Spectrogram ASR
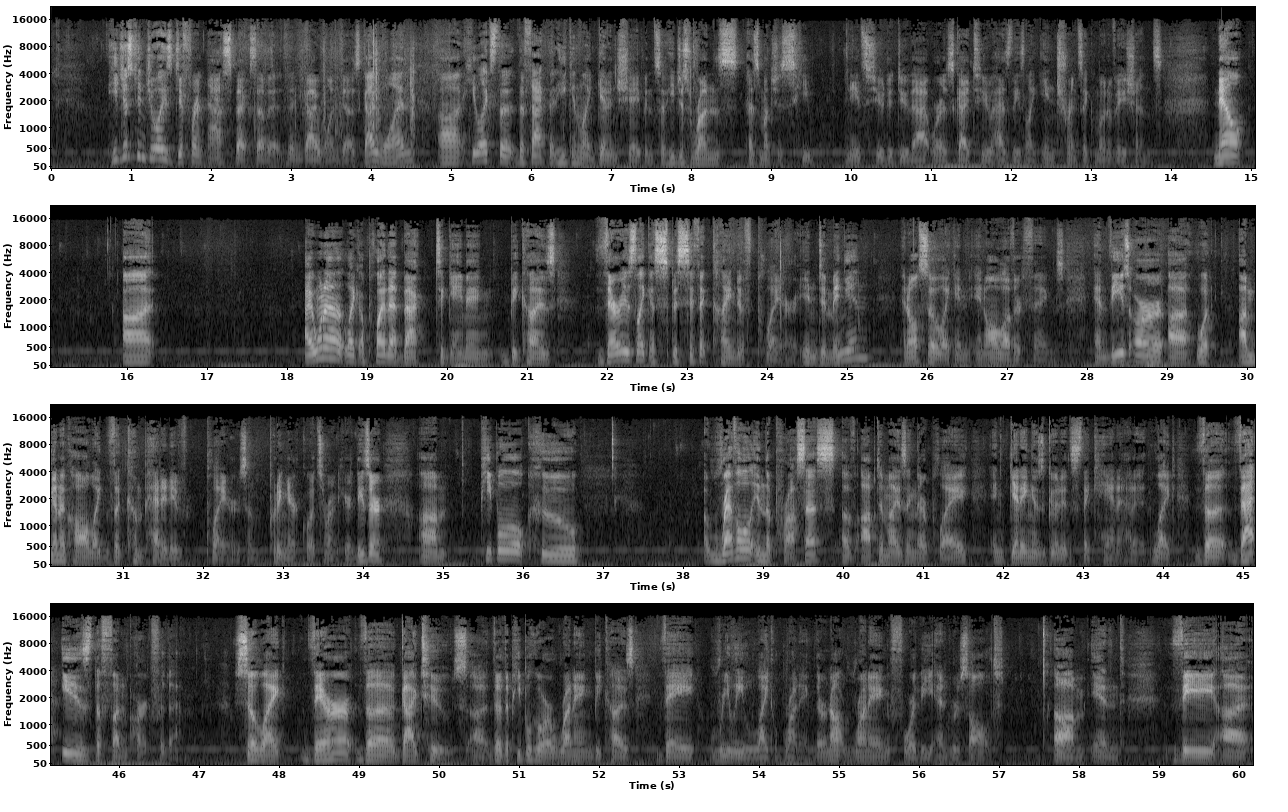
he just enjoys different aspects of it than guy one does. Guy one uh, he likes the, the fact that he can like get in shape and so he just runs as much as he needs to to do that whereas guy two has these like intrinsic motivations. Now uh, I want to like apply that back to gaming because there is like a specific kind of player in Dominion and also like in in all other things, and these are uh, what I'm gonna call like the competitive players. I'm putting air quotes around here. These are um, people who revel in the process of optimizing their play and getting as good as they can at it. Like the that is the fun part for them. So like they're the guy twos. Uh, they're the people who are running because they really like running. They're not running for the end result. Um, and the uh,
